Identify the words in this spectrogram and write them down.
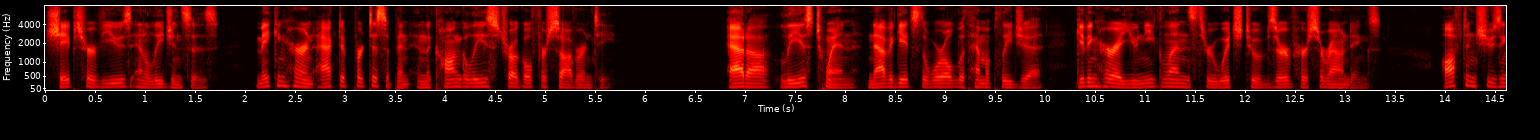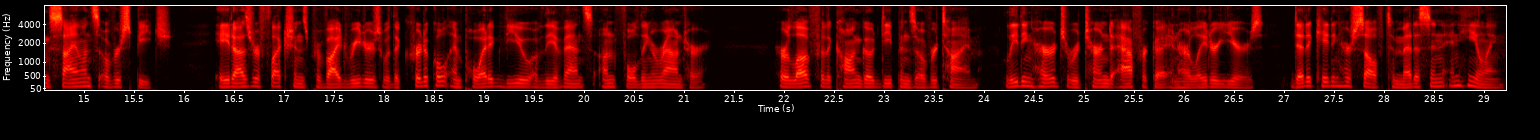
shapes her views and allegiances, making her an active participant in the Congolese struggle for sovereignty. Ada, Leah's twin, navigates the world with hemiplegia, giving her a unique lens through which to observe her surroundings. Often choosing silence over speech, Ada's reflections provide readers with a critical and poetic view of the events unfolding around her. Her love for the Congo deepens over time, leading her to return to Africa in her later years, dedicating herself to medicine and healing.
